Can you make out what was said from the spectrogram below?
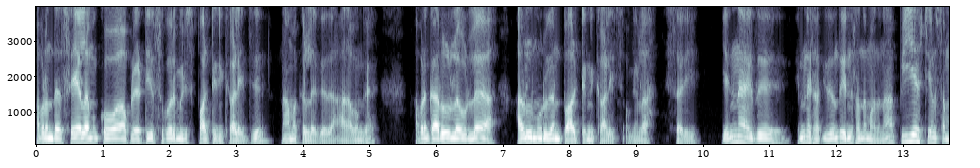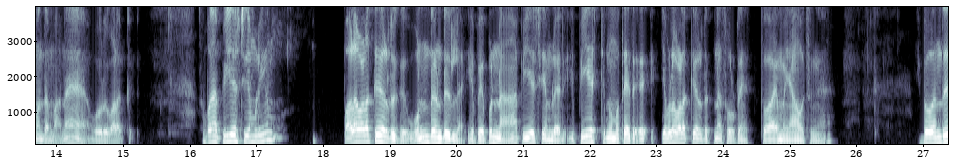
அப்புறம் இந்த Salem cooperative sugar mills polytechnic college நாமக்கல்லில் இருக்குது அது அவங்க. அப்புறம் கரூரில் உள்ள அருள்முருகன் பாலிடெக்னிக் காலேஜ் ஓகேங்களா சரி. என்ன இது என்ன ச இது வந்து என்ன சம்மந்தமானதுன்னா பிஎஸ்டிஎம் சம்மந்தமான ஒரு வழக்கு. ஸோ பார்த்தா பிஎஸ்டிஎம்லேயும் பல வழக்குகள் இருக்குது ஒன்று ரெண்டு இல்லை. இப்போ எப்படின்னா பிஎஸ்டிஎம்மில் பிஎஸ்டிஎம்மில் மொத்தம் எது எவ்வளோ வழக்குகள் இருக்குன்னு நான் சொல்கிறேன் தோராயமாக ஞாபகம் வச்சுங்க. இப்போ வந்து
